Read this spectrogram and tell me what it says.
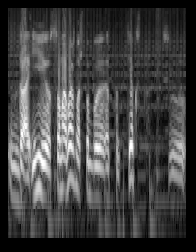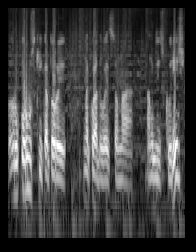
Да, и самое важное, чтобы этот текст э, ру- русский, который накладывается на английскую речь,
